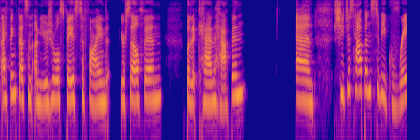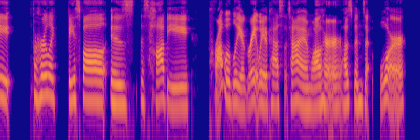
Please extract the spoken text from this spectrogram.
I think that's an unusual space to find yourself in, but it can happen. And she just happens to be great for her. Like, baseball is this hobby, probably a great way to pass the time while her husband's at war.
